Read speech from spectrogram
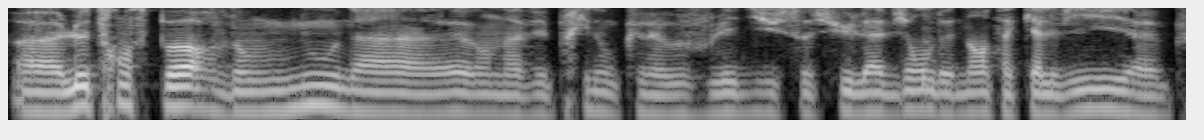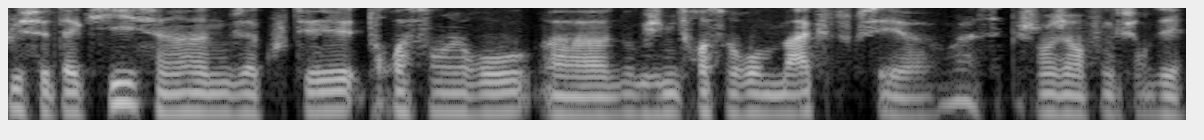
Le transport, donc nous on avait pris donc je vous l'ai dit juste au-dessus l'avion de Nantes à Calvi plus ce taxi, ça nous a coûté 300 euros. donc j'ai mis 300 euros max parce que c'est voilà, ça peut changer en fonction des,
